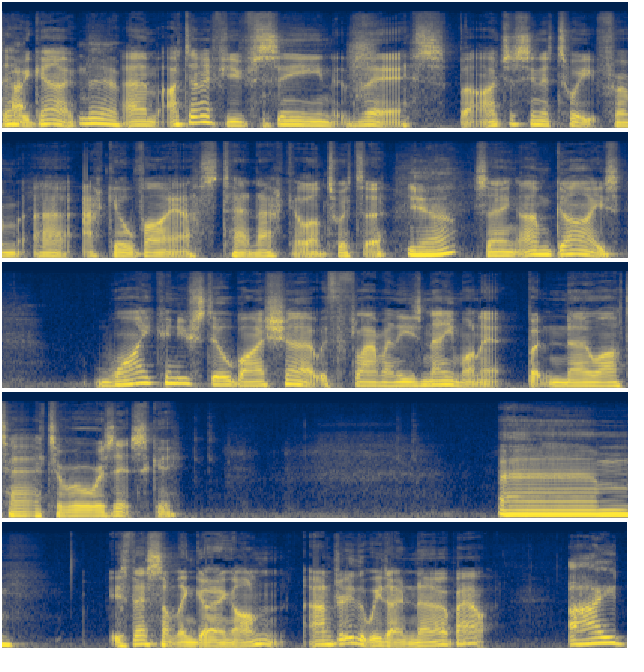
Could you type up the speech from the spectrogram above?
There we go. yeah. Um, I don't know if you've seen this, but I've just seen a tweet from uh, Akil Vyas, 10 Akil on Twitter, yeah, saying, um, guys, why can you still buy a shirt with Flamini's name on it, but no Arteta or Rosicky? um, Is there something going on, Andrew, that we don't know about? I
